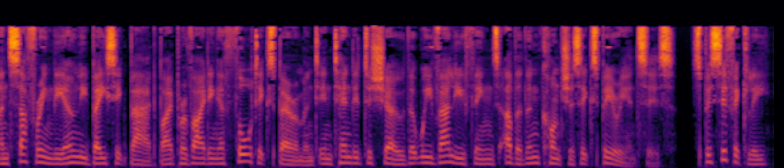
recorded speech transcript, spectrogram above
and suffering the only basic bad by providing a thought experiment intended to show that we value things other than conscious experiences. Specifically,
